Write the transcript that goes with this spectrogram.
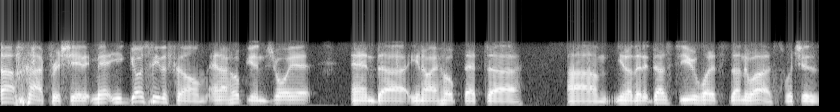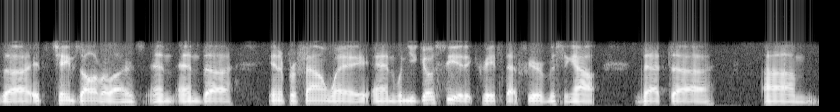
Oh, I appreciate it, man. You go see the film, and I hope you enjoy it. And uh, you know, I hope that uh, um, you know that it does to you what it's done to us, which is uh, it's changed all of our lives, and and uh, in a profound way. And when you go see it, it creates that fear of missing out that uh, um,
